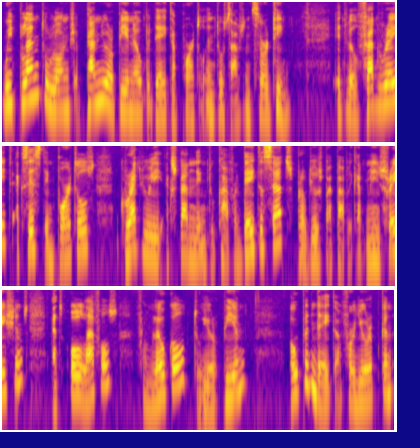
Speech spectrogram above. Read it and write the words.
we plan to launch a pan-European open data portal in 2013. It will federate existing portals, gradually expanding to cover data sets produced by public administrations at all levels, from local to European. Open data for Europe can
